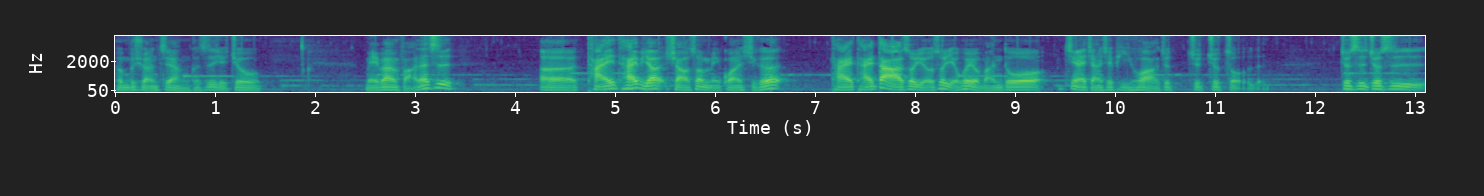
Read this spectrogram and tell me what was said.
很不喜欢这样，可是也就没办法。但是，呃，台台比较小的时候没关系，可是台台大的时候，有的时候也会有蛮多进来讲一些屁话，就就就走的人，就是就是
